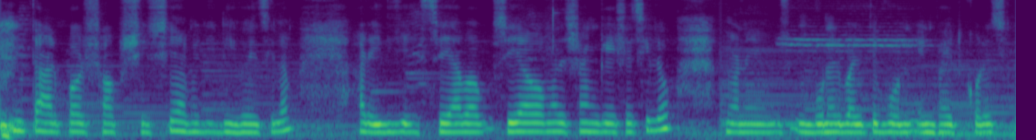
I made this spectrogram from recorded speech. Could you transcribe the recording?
তারপর সব শেষে আমি রেডি হয়েছিলাম। আর এই যে শ্রেয়া বাবু শ্রেয়াও আমাদের সঙ্গে এসেছিল। মানে বোনের বাড়িতে বোন ইনভাইট করেছিল।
